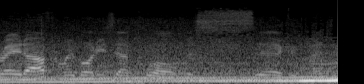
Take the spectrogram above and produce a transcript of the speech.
right after my buddy's F12. It's sick. Imagine.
